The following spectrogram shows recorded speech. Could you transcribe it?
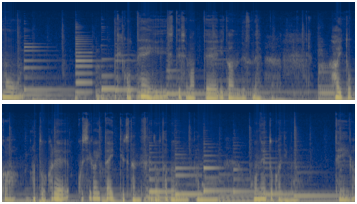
もう結構転移してしまっていたんですね。肺とかあと彼腰が痛いって言ってたんですけど多分あの骨とかにも転移が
